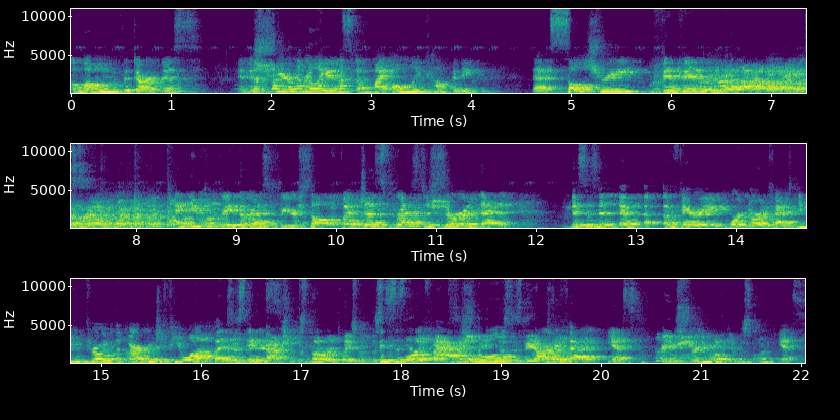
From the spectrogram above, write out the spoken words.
alone with the darkness, and the sheer brilliance of my only company, that sultry, vivid black light. And you can read the rest for yourself, but just rest assured that this is a, a, a very important artifact, and you can throw it in the garbage if you want, but Is this it the is, actual? This is not a replacement. This, this is is the a facsimile. actual This is the actual. artifact. Yes, Are you sure you want to give this away? yes.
